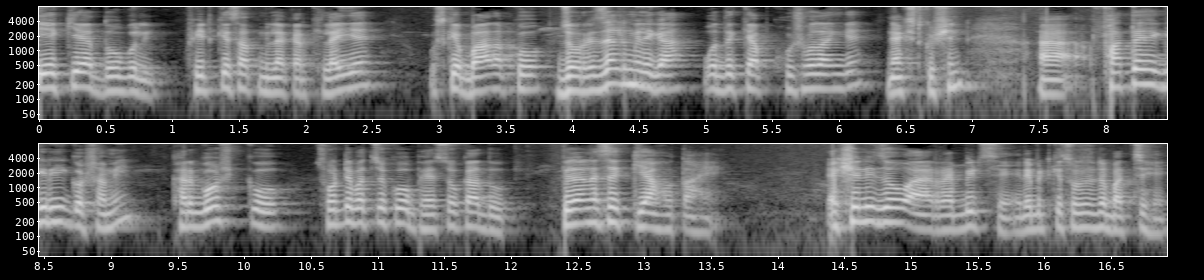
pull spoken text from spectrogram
एक या दो गोली फीट के साथ मिलाकर खिलाइए। उसके बाद आपको जो रिज़ल्ट मिलेगा, वो देख के आप खुश हो जाएँगे। नेक्स्ट क्वेश्चन फतेहगिरी गोस्वामी, खरगोश को छोटे बच्चों को भैंसों का दूध पिलाने से क्या होता है? एक्चुअली जो रेबिट्स है रेबिट के छोटे छोटे बच्चे हैं,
